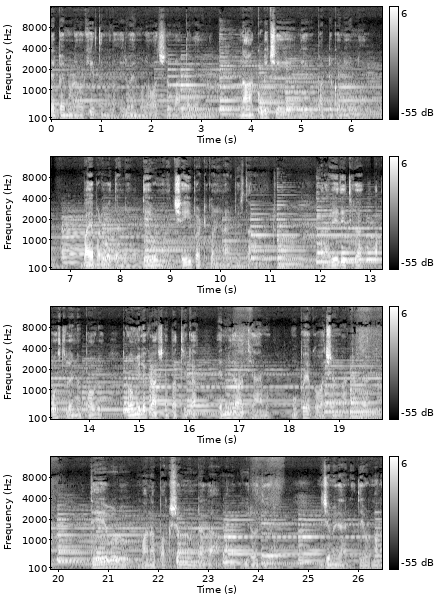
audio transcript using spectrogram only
డెబ్బై మూడవ కీర్తనలో ఇరవై మూడవ వచనంలో అంటారు నా కుడి చేయి నీవు పట్టుకొని ఉన్నావు. భయపడవద్దండి. దేవుడు మన చేయి పట్టుకొని నడిపిస్తానని అంటున్నాడు మరి అదే రీతిగా అపోస్తులైన పౌలు రోమిలకు రాసిన పత్రిక ఎనిమిదవ అధ్యాయము ముప్పై ఒక్క వచనం అంటారు దేవుడు మన పక్షం ఉండగా మనకు విరోధి నిజమే కదండి దేవుడు మన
